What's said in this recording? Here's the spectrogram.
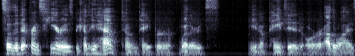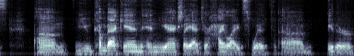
so the difference here is because you have tone paper, whether it's you know painted or otherwise, um, you come back in and you actually add your highlights with um, either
